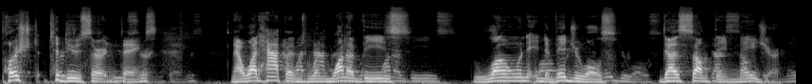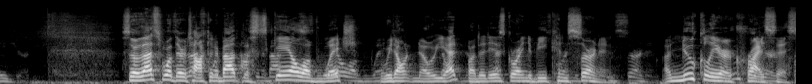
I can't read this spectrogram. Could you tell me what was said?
pushed to do certain things. Now, what happens when one of these lone individuals does something major? So that's what they're talking about, the scale of which we don't know yet, but it is going to be concerning. A nuclear crisis.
